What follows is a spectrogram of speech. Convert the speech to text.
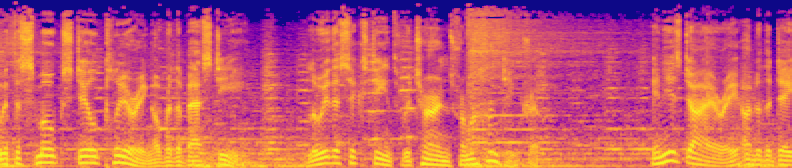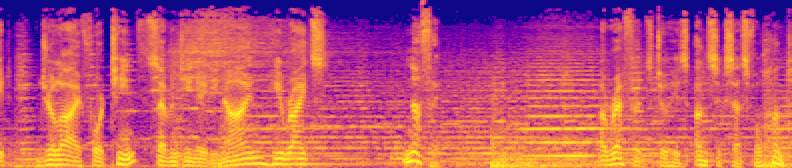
With the smoke still clearing over the Bastille, Louis XVI returns from a hunting trip in his diary under the date July 14, 1789, he writes, nothing, a reference to his unsuccessful hunt.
